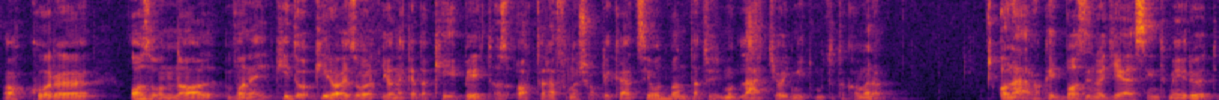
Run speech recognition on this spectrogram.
akkor azonnal van egy, kirajzolja neked a képét az a telefonos applikációdban, tehát hogy látja, hogy mit mutat a kamera, alárak egy bazin nagy jelszintmérőt,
